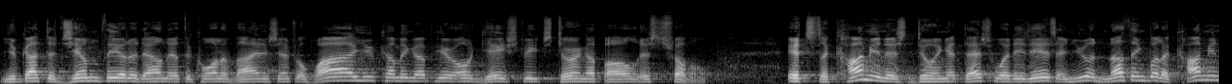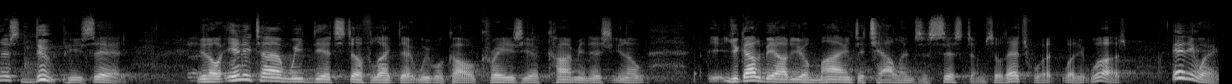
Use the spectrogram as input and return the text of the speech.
You've got the Gem theater down there at the corner of Vine and Central. Why are you coming up here on Gay Street stirring up all this trouble? It's the communists doing it. That's what it is. And you're nothing but a communist dupe, he said. You know, anytime we did stuff like that, we were called crazy or communist. You know, you got to be out of your mind to challenge the system. So that's what, what it was. Anyway,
